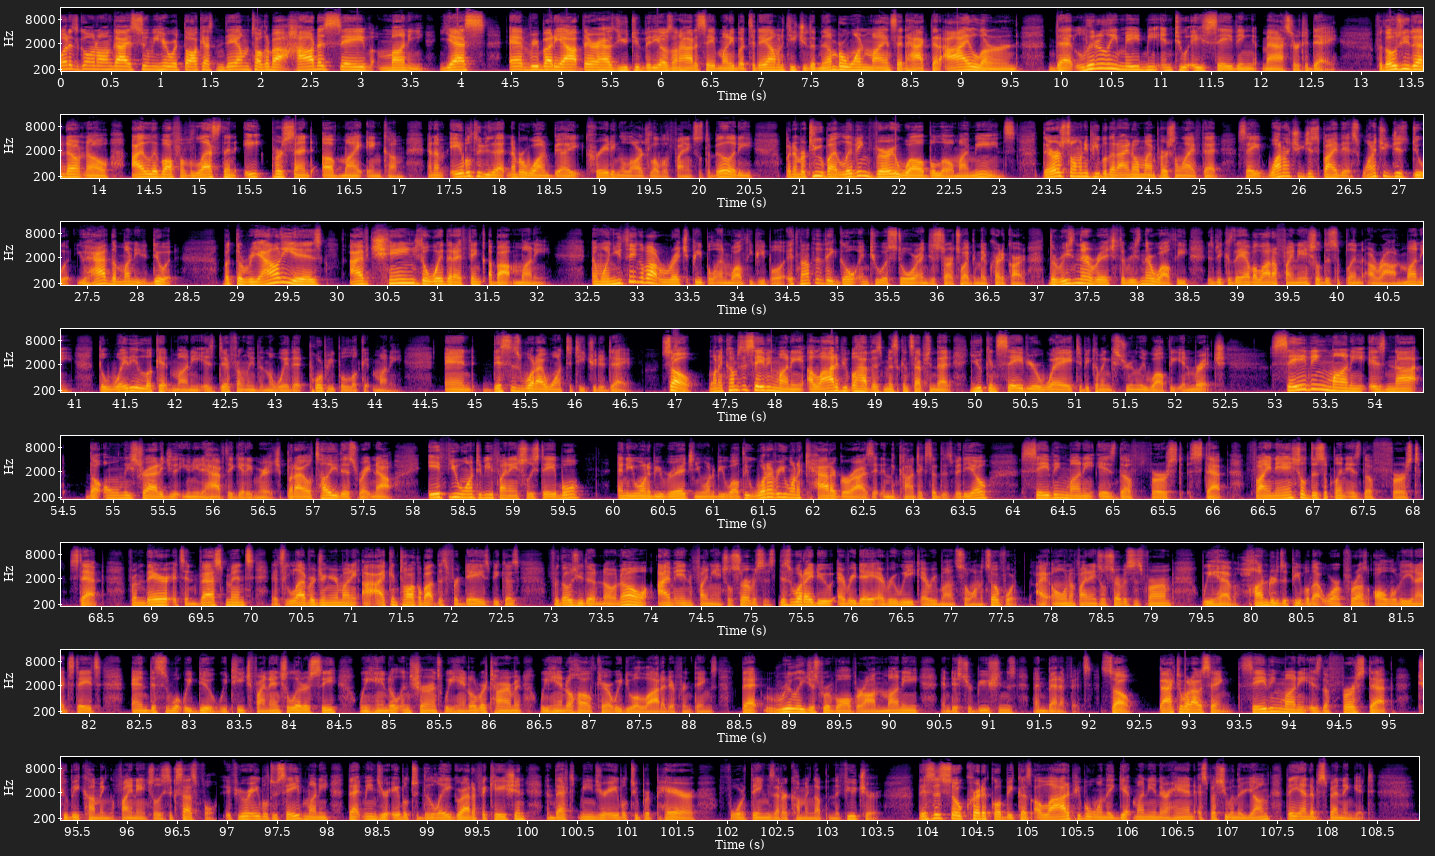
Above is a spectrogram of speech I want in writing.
What is going on, guys? Sumi here with Thoughtcast. Today I'm talking about how to save money. Yes, everybody out there has YouTube videos on how to save money, but today I'm going to teach you the number one mindset hack that I learned that literally made me into a saving master today. For those of you that don't know, I live off of less than 8% of my income. And I'm able to do that, number one, by creating a large level of financial stability, but number two, by living very well below my means. There are so many people that I know in my personal life that say, why don't you just buy this? Why don't you just do it? You have the money to do it. But the reality is, I've changed the way that I think about money. And when you think about rich people and wealthy people, it's not that they go into a store and just start swiping their credit card. The reason they're rich, the reason they're wealthy is because they have a lot of financial discipline around money. The way they look at money is differently than the way that poor people look at money. And this is what I want to teach you today. So, when it comes to saving money, a lot of people have this misconception that you can save your way to becoming extremely wealthy and rich. Saving money is not the only strategy that you need to have to getting rich. But I will tell you this right now if you want to be financially stable, and you want to be rich and you want to be wealthy, whatever you want to categorize it in the context of this video, saving money is the first step. Financial discipline is the first step. From there, it's investments, it's leveraging your money. I, I can talk about this for days because for those of you that don't know, I'm in financial services. This is what I do every day, every week, every month, so on and so forth. I own a financial services firm. We have hundreds of people that work for us all over the United States, and this is what we do. We teach financial literacy, we handle insurance, we handle retirement, we handle healthcare, we do a lot of different things that really just revolve around money and distributions and benefits. So, back to what I was saying saving money is the first step to becoming financially successful. If you're able to save money, that means you're able to delay gratification, and that means you're able to prepare for things that are coming up in the future. This is so critical because a lot of people, when they get money in their hand, especially when they're young, they end up spending it.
